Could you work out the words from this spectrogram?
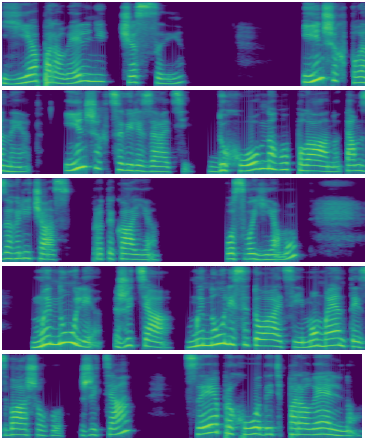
Є паралельні часи інших планет, інших цивілізацій, духовного плану, там взагалі час протикає по-своєму. Минулі життя, минулі ситуації, моменти з вашого життя, це проходить паралельно.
